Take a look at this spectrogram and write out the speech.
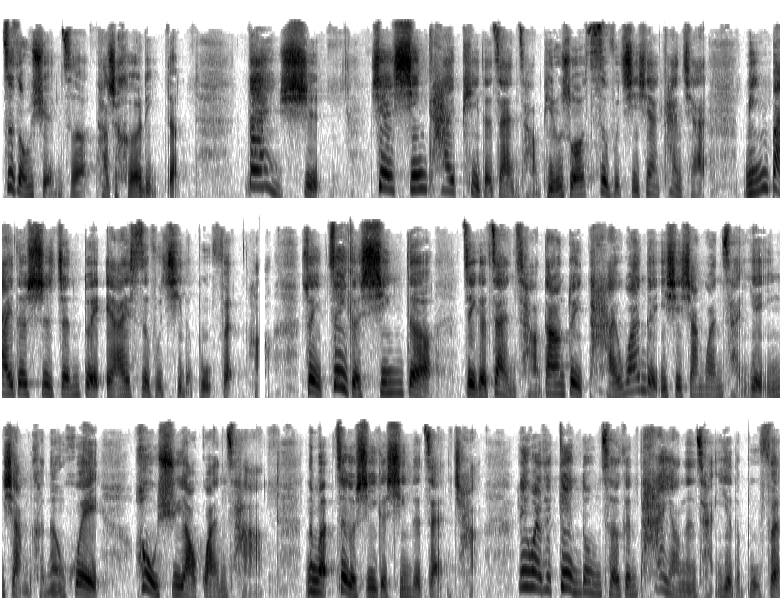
这种选择它是合理的。但是现在新开辟的战场，比如说伺服器，现在看起来明白的是针对 AI 伺服器的部分，哈，所以这个新的这个战场，当然对台湾的一些相关产业影响可能会后续要观察。那么这个是一个新的战场。另外，在电动车跟太阳能产业的部分，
